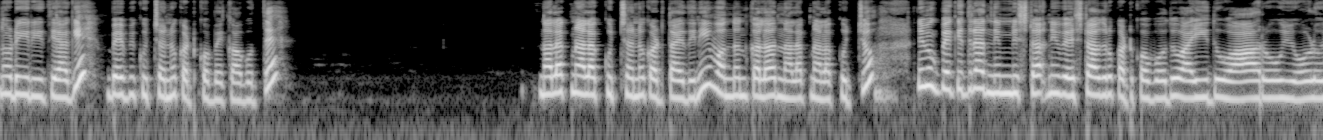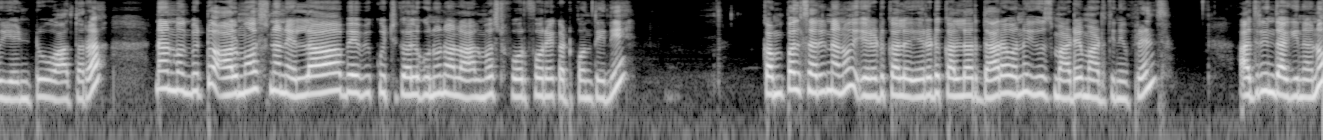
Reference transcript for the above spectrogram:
ನೋಡಿ ಈ ರೀತಿಯಾಗಿ ಬೇಬಿ ಕುಚ್ಚನ್ನು ಕಟ್ಕೋಬೇಕಾಗುತ್ತೆ. ನಾಲ್ಕು ನಾಲ್ಕು ಕುಚ್ಚನ್ನು ಕಟ್ತಾ ಇದ್ದೀನಿ. ಒಂದೊಂದು ಕಲರ್ ನಾಲ್ಕು ನಾಲ್ಕು ಕುಚ್ಚು. ನಿಮಗೆ ಬೇಕಿದ್ದರೆ ಅದು ನಿಮ್ಮ ಇಷ್ಟ, ನೀವು ಎಷ್ಟಾದರೂ ಕಟ್ಕೋಬೋದು. ಐದು, ಆರು, ಏಳು, ಎಂಟು ಆ ಥರ. ನಾನು ಬಂದುಬಿಟ್ಟು ಆಲ್ಮೋಸ್ಟ್ ನಾನು ಎಲ್ಲ ಬೇಬಿ ಕುಚ್ಚುಗಳಿಗೂ ನಾನು ಆಲ್ಮೋಸ್ಟ್ ಫೋರ್ ಫೋರೇ ಕಟ್ಕೊತೀನಿ. ಕಂಪಲ್ಸರಿ ನಾನು ಎರಡು ಕಲ, ಎರಡು ಕಲರ್ ದಾರವನ್ನು ಯೂಸ್ ಮಾಡೇ ಮಾಡ್ತೀನಿ ಫ್ರೆಂಡ್ಸ್. ಅದರಿಂದಾಗಿ ನಾನು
